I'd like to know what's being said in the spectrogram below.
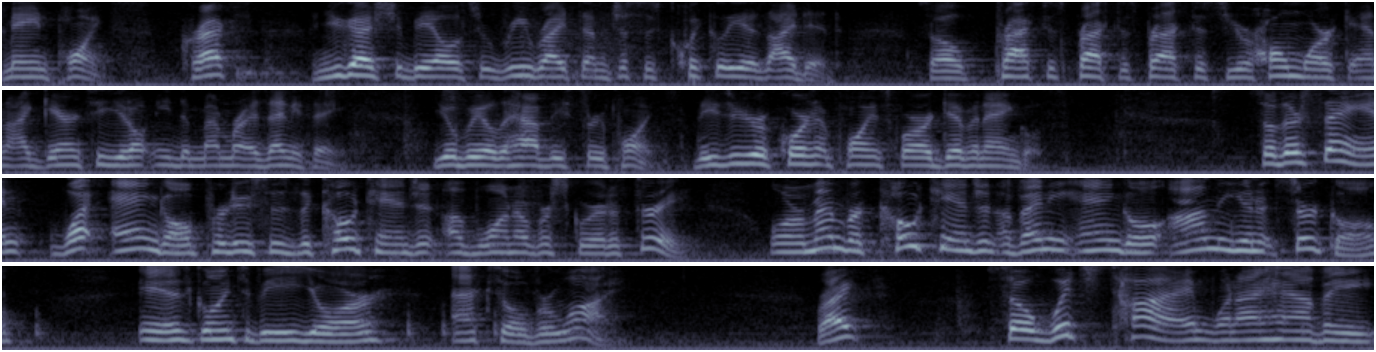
main points, correct? And you guys should be able to rewrite them just as quickly as I did. So practice, practice, practice your homework, and I guarantee you don't need to memorize anything. You'll be able to have these three points. These are your coordinate points for our given angles. So they're saying, what angle produces the cotangent of 1 over square root of 3? Well, remember, cotangent of any angle on the unit circle is going to be your x over y, right? So which time, when I have a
